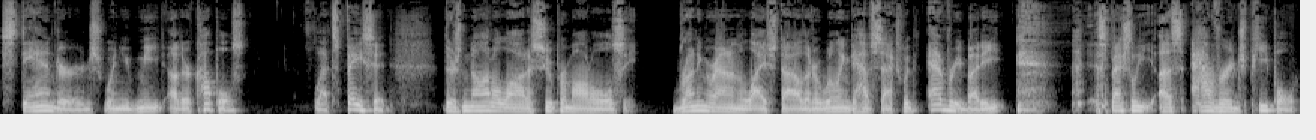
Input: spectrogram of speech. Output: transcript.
standards when you meet other couples. Let's face it, there's not a lot of supermodels running around in the lifestyle that are willing to have sex with everybody, especially us average people.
